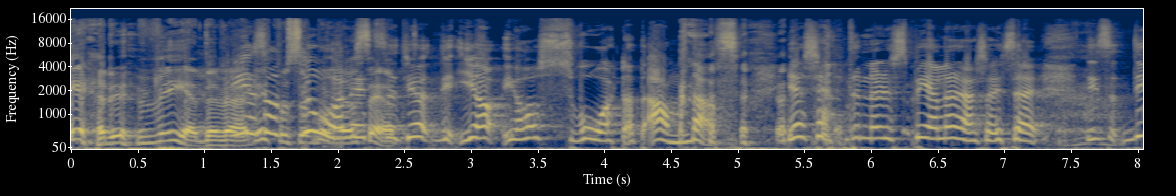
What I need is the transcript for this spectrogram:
är det Det vedervärdigt är på så så många dåligt så sätt? att jag, det- jag, jag har svårt att andas. Jag kände när du spelar det här så är det så här, det, är så, det,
